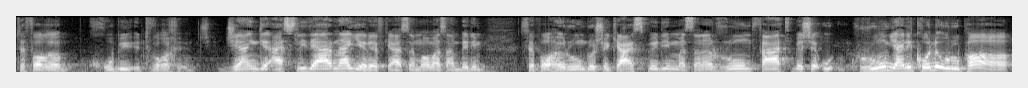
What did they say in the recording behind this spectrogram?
اتفاق خوبی اتفاق جنگ اصلی در نگرفت که اصلا ما مثلا بریم سپاه روم رو شکست بدیم مثلا روم فتح بشه. روم یعنی کل اروپا.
